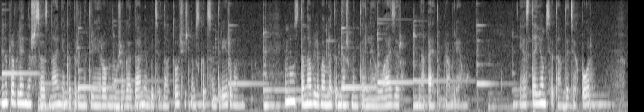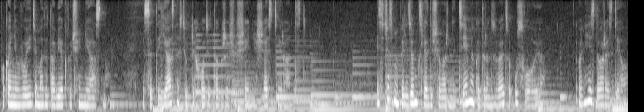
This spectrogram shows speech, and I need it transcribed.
и направляем наше сознание, которое натренировано уже годами, быть одноточечным, сконцентрированным. И мы устанавливаем этот наш ментальный лазер на эту проблему остаемся там до тех пор, пока не увидим этот объект очень ясно. И с этой ясностью приходит также ощущение счастья и радости. И сейчас мы перейдем к следующей важной теме, которая называется условия. В ней есть два раздела.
